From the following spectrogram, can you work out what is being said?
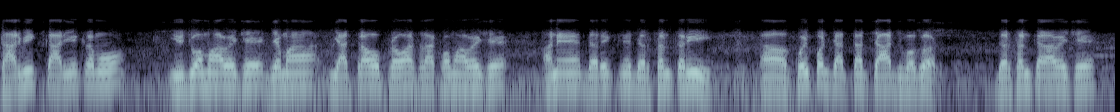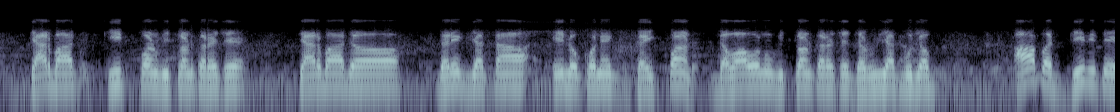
ધાર્મિક કાર્યક્રમો યોજવામાં આવે છે, જેમાં યાત્રાઓ પ્રવાસ રાખવામાં આવે છે અને દરેકને દર્શન કરી કોઈપણ જાતના ચાર્જ વગર દર્શન કરાવે છે. ત્યારબાદ કીટ પણ વિતરણ કરે છે. ત્યારબાદ દરેક જાતના એ લોકોને કંઈ પણ દવાઓનું વિતરણ કરે છે, જરૂરિયાત મુજબ. આ બધી રીતે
